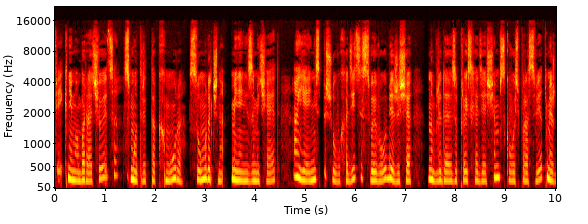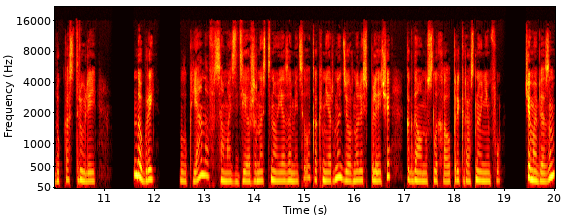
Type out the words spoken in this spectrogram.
Фей к ним оборачивается, смотрит так хмуро, сумрачно, меня не замечает, а я и не спешу выходить из своего убежища, наблюдая за происходящим сквозь просвет между кастрюлей. «Добрый». Лукьянов — сама сдержанность, но я заметила, как нервно дернулись плечи, когда он услыхал прекрасную нимфу. «Чем обязан?»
